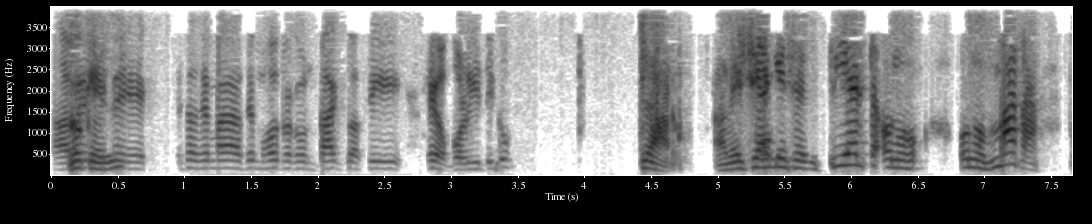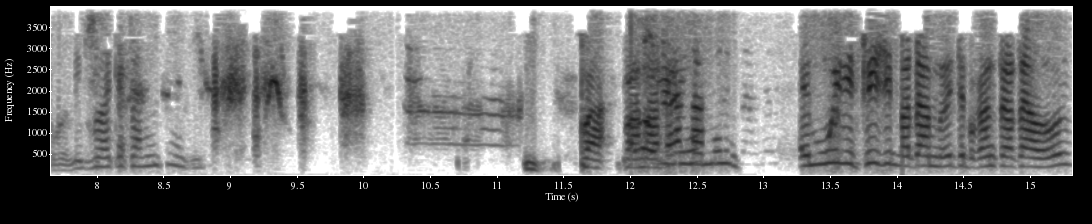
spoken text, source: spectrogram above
A ver si esta semana hacemos otro contacto así geopolítico. Claro, a ver si alguien se despierta o nos, o nos mata, porque tú sabes que esa Para pa matarla es muy difícil matarme, ¿viste? Porque han tratado,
